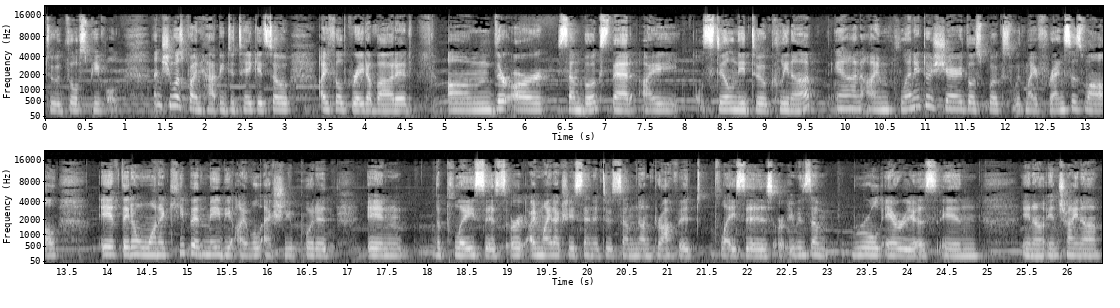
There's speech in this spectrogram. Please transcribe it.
to those people. And she was quite happy to take it so i felt great about it. Um, there are some books that i still need to clean up and i'm planning to share those books with my friends as well if they don't want to keep it maybe i will actually put it in the places, or I might actually send it to some nonprofit places or even some rural areas in, you know, in China,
